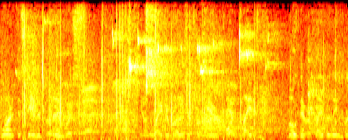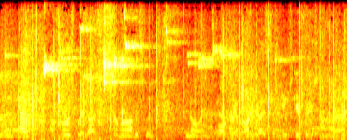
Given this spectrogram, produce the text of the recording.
we wanted this game in Berlin was, you know, the Wagner brothers are from here. They haven't played in, Mo's never played really in Berlin. Uh, Franz played last summer, obviously. You know, and uh, we have a lot of guys. Hughes Giffey's coming back.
